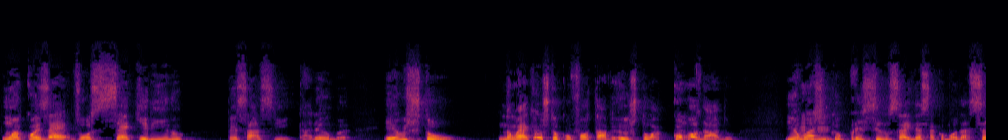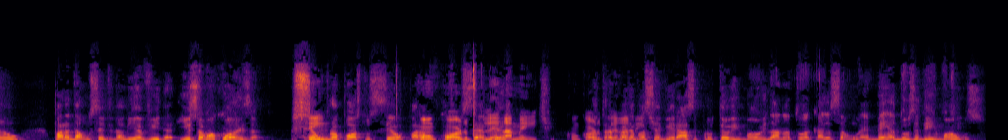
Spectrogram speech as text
Uma coisa é você querendo pensar assim, caramba, eu estou, não é que eu estou confortável, eu estou acomodado. E eu Uhum. acho que eu preciso sair dessa acomodação para dar um sentido à minha vida. Isso é uma coisa. É um sim, propósito seu para concordo você mesmo. plenamente. Concordo Outra coisa é plenamente. você virasse para o teu irmão e lá na tua casa são é meia dúzia de irmãos,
